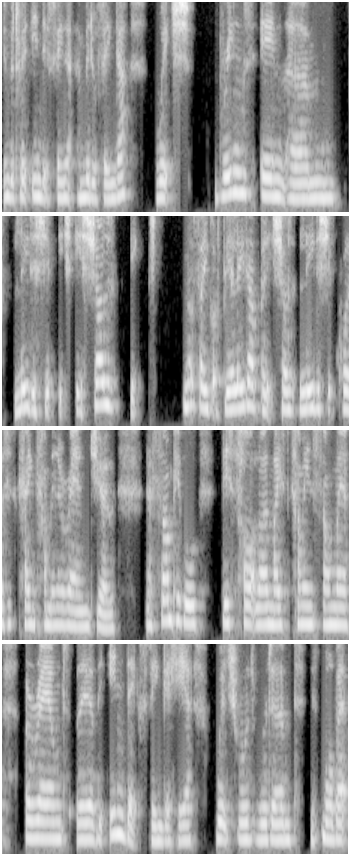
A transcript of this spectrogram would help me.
in between index finger and middle finger which brings in um, leadership. It, it shows it not say you've got to be a leader, but it shows leadership qualities can come in around you. Now, some people, this heartline may come in somewhere around the the index finger here, which would would um is more about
